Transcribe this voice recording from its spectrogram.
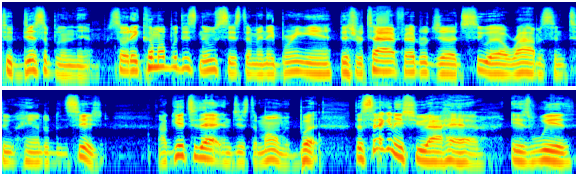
to discipline them. So they come up with this new system and they bring in this retired federal judge Sue L. Robinson to handle the decision. I'll get to that in just a moment. But the second issue I have is with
